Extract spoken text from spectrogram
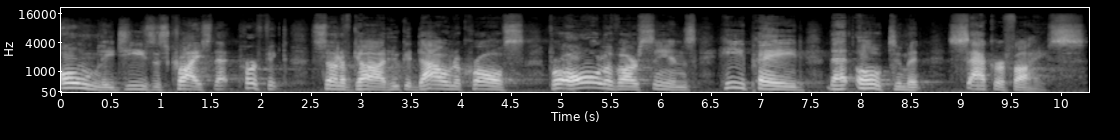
only Jesus Christ, that perfect Son of God who could die on a cross for all of our sins, he paid that ultimate sacrifice.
